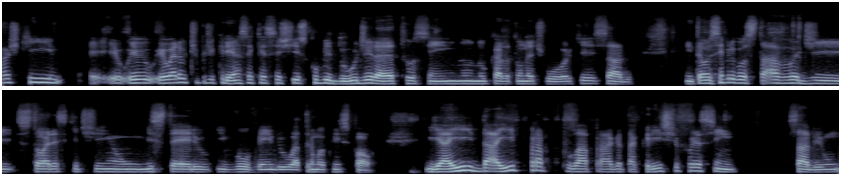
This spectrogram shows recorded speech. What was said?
acho que eu, eu, eu era o tipo de criança que assistia Scooby-Doo direto, assim, no, no Cartoon Network, sabe? Então eu sempre gostava de histórias que tinham um mistério envolvendo a trama principal. E aí, daí para pular para Agatha Christie foi assim, sabe? Um,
